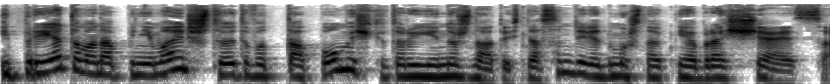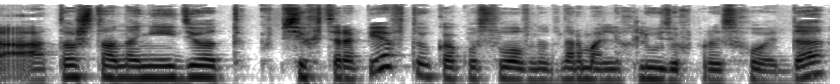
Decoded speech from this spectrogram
И при этом она понимает, что это вот та помощь, которая ей нужна. То есть, на самом деле, я думаю, что она к ней обращается. А то, что она не идет к психотерапевту, как условно в нормальных людях происходит, да,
